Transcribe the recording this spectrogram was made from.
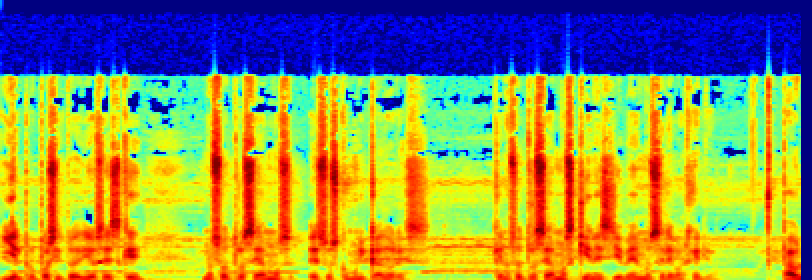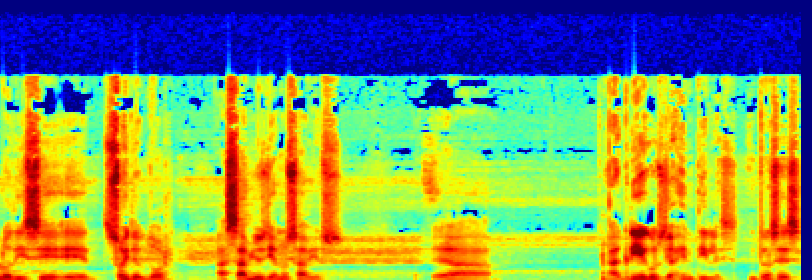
y el propósito de Dios es que nosotros seamos esos comunicadores, que nosotros seamos quienes llevemos el Evangelio. Pablo dice, eh, soy deudor a sabios y a no sabios, eh, a, a griegos y a gentiles. Entonces,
